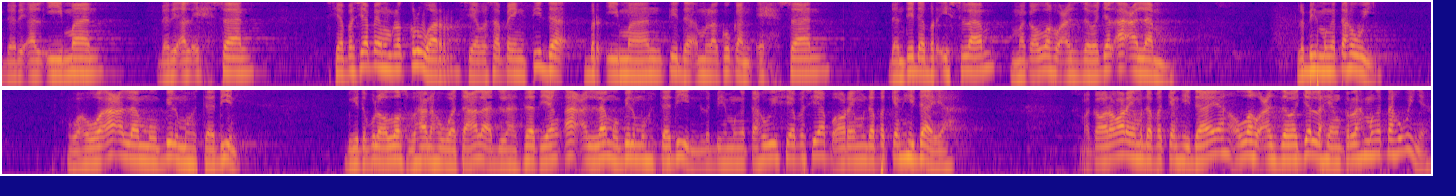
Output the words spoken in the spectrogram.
Dari al-iman. Dari al-ihsan. Siapa-siapa yang keluar, siapa-siapa yang tidak beriman, tidak melakukan ihsan. Dan tidak berislam, maka Allah Azza wa a'lam. Lebih mengetahui wa huwa a'lamu bil muhtadin. Begitu pula Allah Subhanahu wa taala adalah zat yang a'lamu bil muhtadin, lebih mengetahui siapa-siapa orang yang mendapatkan hidayah. Maka orang-orang yang mendapatkan hidayah, Allah Azza wa Jalla yang telah mengetahuinya.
